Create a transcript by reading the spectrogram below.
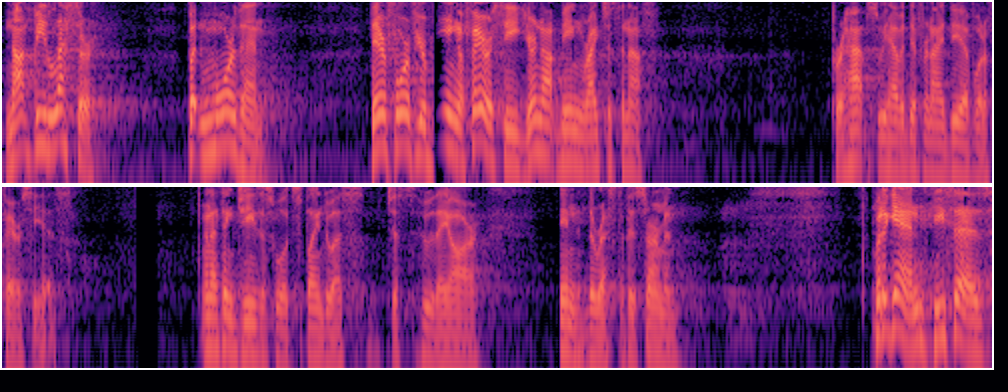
not be lesser, but more than. Therefore, if you're being a Pharisee, you're not being righteous enough. Perhaps we have a different idea of what a Pharisee is. And I think Jesus will explain to us just who they are in the rest of his sermon. But again, he says,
